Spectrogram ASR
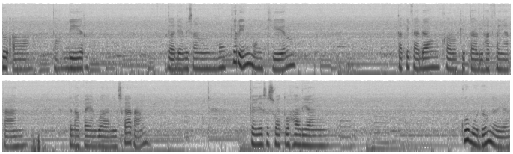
doa takdir gak ada yang bisa mungkirin mungkin tapi kadang kalau kita lihat kenyataan dan apa yang gue alami sekarang kayak sesuatu hal yang gue bodoh gak ya?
